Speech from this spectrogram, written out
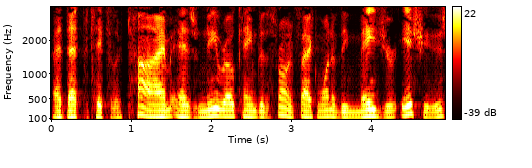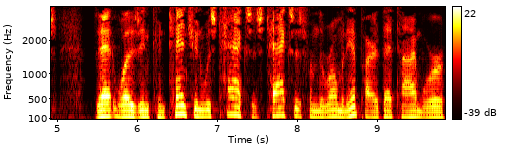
at that particular time as Nero came to the throne. In fact, one of the major issues that was in contention was taxes. Taxes from the Roman Empire at that time were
